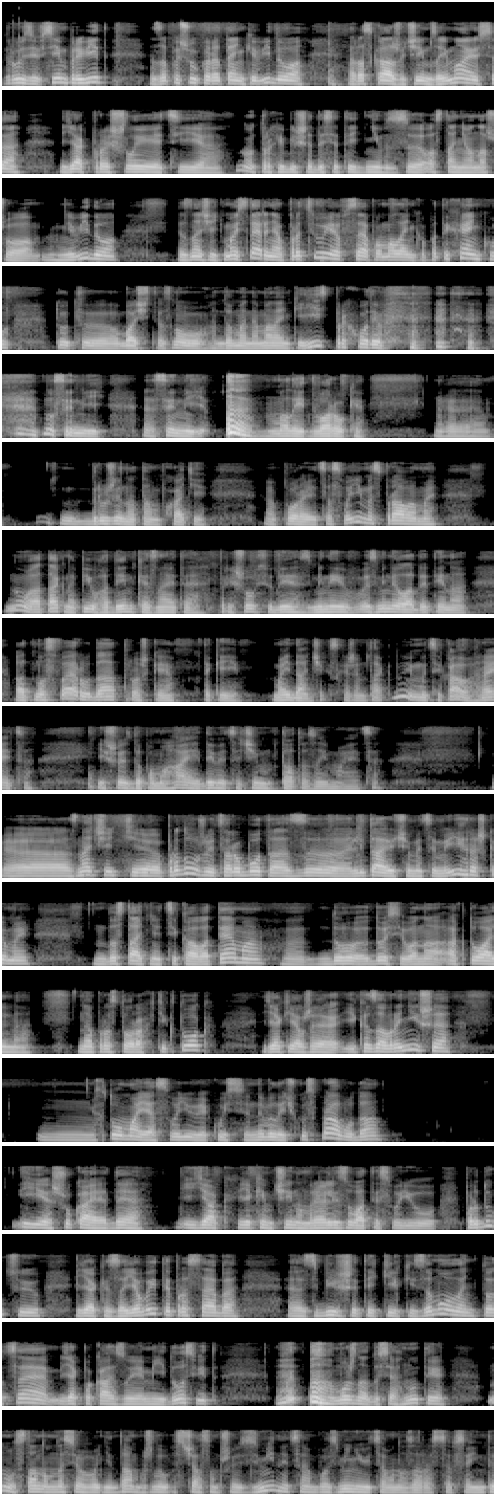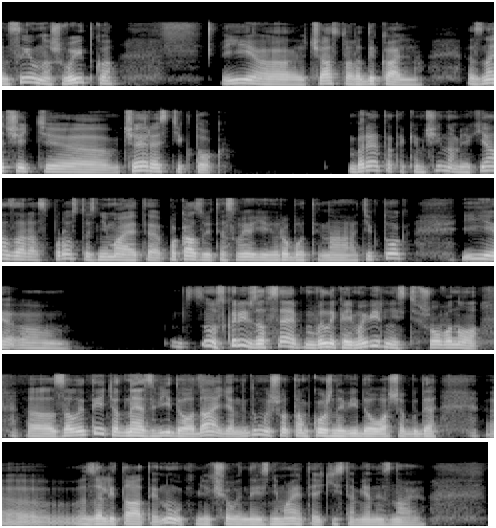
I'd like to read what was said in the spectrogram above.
Друзі, всім привіт! Запишу коротеньке відео, розкажу, чим займаюся, як пройшли ці ну, трохи більше 10 днів з останнього нашого відео. Значить, майстерня працює, все помаленьку, потихеньку. Тут, е, бачите, знову до мене маленький гість приходив. Ну, син мій, син мій малий 2 роки. Е, Дружина там в хаті е, порається своїми справами. Ну, а так на півгодинки, знаєте, прийшов сюди, змінив, змінила дитина атмосферу, да, трошки такий майданчик, скажімо так. Ну, йому цікаво, грається і щось допомагає, і дивиться, чим тато займається. Е, значить, е, продовжується робота з літаючими цими іграшками. Достатньо цікава тема. Е, До, досі вона актуальна на просторах TikTok. Як я вже і казав раніше, хто має свою якусь невеличку справу, да, і шукає, де і як, яким чином реалізувати свою продукцію, як заявити про себе, е, збільшити кількість замовлень, то це, як показує мій досвід, можна досягнути ну, станом на сьогодні. Да, можливо, з часом щось зміниться, бо змінюється воно зараз це все інтенсивно, швидко і е, часто радикально. Значить, е, через TikTok. Берете таким чином, як я зараз, просто знімаєте, показуєте свої роботи на TikTok і, е, ну, скоріш за все, велика ймовірність, що воно е, залетить одне з відео. Да? Я не думаю, що там кожне відео ваше буде е, залітати. Ну, якщо ви не знімаєте якісь там, я не знаю,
